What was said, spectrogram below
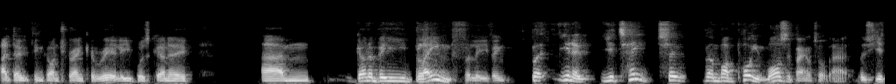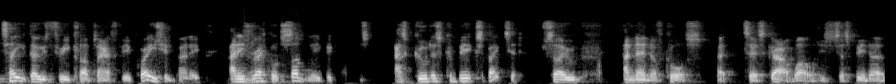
I don't think Goncharenko really was going to um, going to be blamed for leaving. But you know, you take so my point was about all that was you take those three clubs out of the equation, Manny, and his yeah. record suddenly becomes as good as could be expected. So, and then of course at CSKA, well, he's just been a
